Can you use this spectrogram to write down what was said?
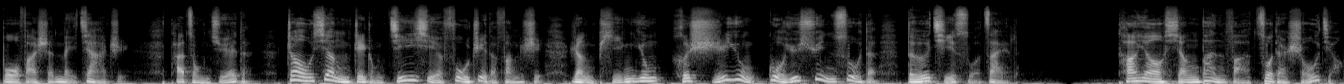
不乏审美价值，他总觉得。照相这种机械复制的方式，让平庸和实用过于迅速地得其所在了。他要想办法做点手脚，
